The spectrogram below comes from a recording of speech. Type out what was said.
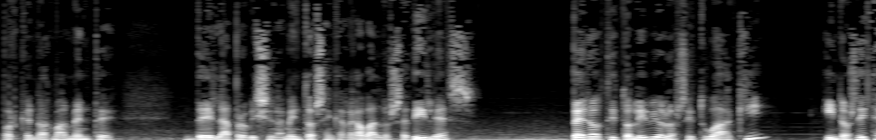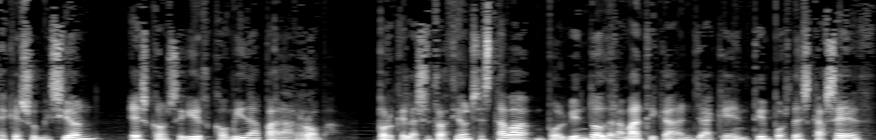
porque normalmente del aprovisionamiento se encargaban los ediles, pero Tito Livio lo sitúa aquí y nos dice que su misión es conseguir comida para Roma, porque la situación se estaba volviendo dramática, ya que en tiempos de escasez,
